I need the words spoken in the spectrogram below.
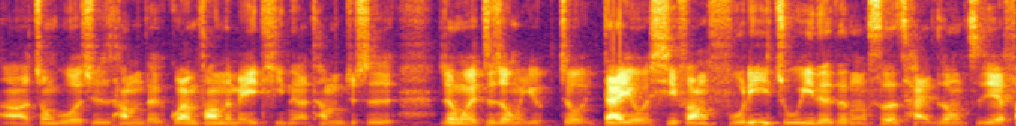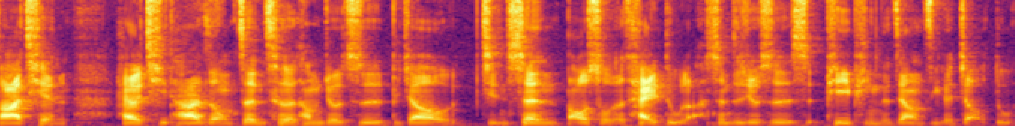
啊，中国就是他们的官方的媒体呢，他们就是认为这种有就带有西方福利主义的这种色彩，这种直接发钱，还有其他这种政策，他们就是比较谨慎保守的态度啦，甚至就是是批评的这样子一个角度。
